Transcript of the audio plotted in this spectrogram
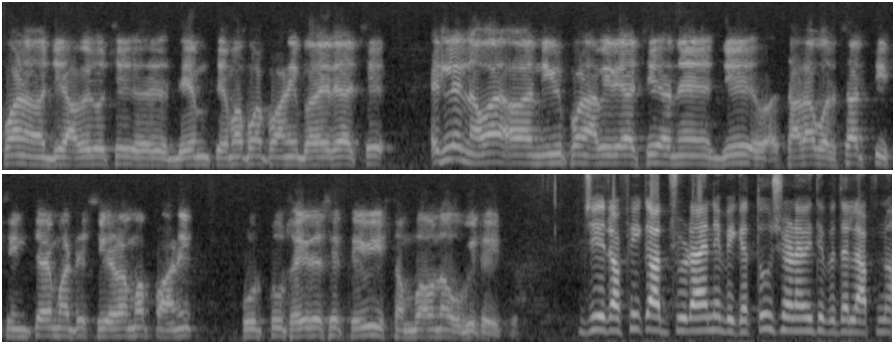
પણ જે આવેલો છે ડેમ તેમાં પણ પાણી ભરાઈ રહ્યા છે. એટલે નવા નીર પણ આવી રહ્યા છે અને જે સારા વરસાદથી સિંચાઈ માટે શિયાળામાં પાણી પૂરતું થઈ રહેશે તેવી સંભાવના ઊભી થઈ છે. જે, રફીક, આપ જોડાઈને વિગતો જણાવી બદલ આપનો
